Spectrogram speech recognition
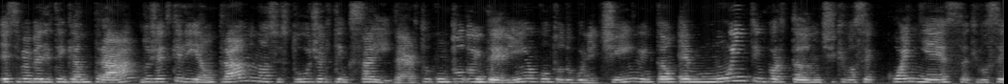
esse bebê ele tem que entrar do jeito que ele ia entrar no nosso estúdio, ele tem que sair, certo? Com tudo inteirinho, com tudo bonitinho. Então é muito importante que você conheça, que você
